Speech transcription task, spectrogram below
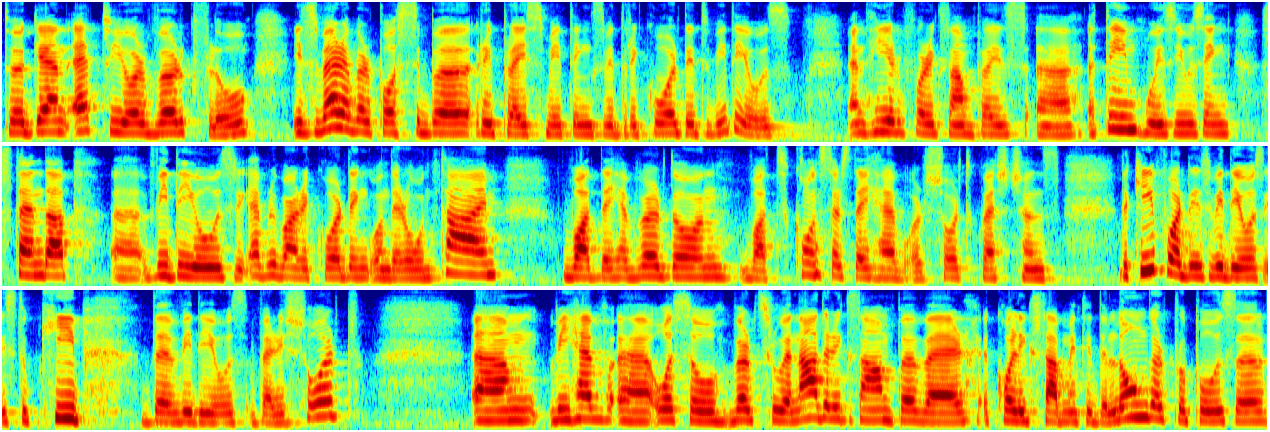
to again add to your workflow is wherever possible replace meetings with recorded videos. And here, for example, is uh, a team who is using stand-up uh, videos, everyone recording on their own time, what they have worked on, what concerts they have, or short questions. The key for these videos is to keep the videos very short, um, we have uh, also worked through another example where a colleague submitted a longer proposal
